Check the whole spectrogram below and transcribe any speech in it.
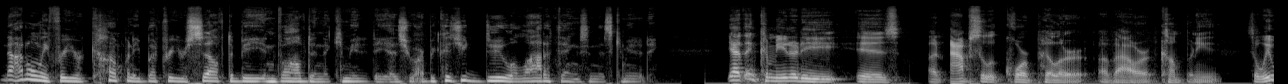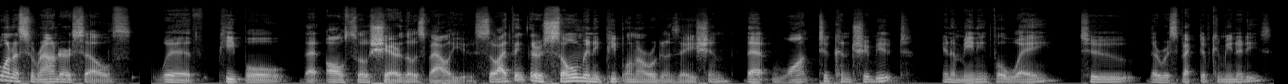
not only for your company, but for yourself to be involved in the community as you are? Because you do a lot of things in this community. Yeah, I think community is an absolute core pillar of our company. So we want to surround ourselves with people that also share those values. So I think there's so many people in our organization that want to contribute in a meaningful way to their respective communities,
